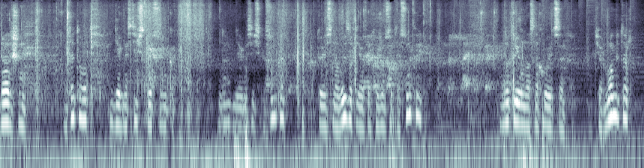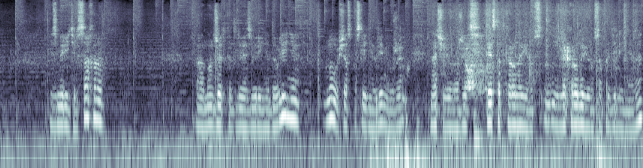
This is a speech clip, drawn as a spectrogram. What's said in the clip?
Дальше. Вот это вот диагностическая сумка. Да, диагностическая сумка. То есть на вызов я прихожу с этой сумкой. Внутри у нас находится термометр, измеритель сахара, а, манжетка для измерения давления. Ну, сейчас в последнее время уже начали ложить тест от коронавируса, для коронавируса определения. Да?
